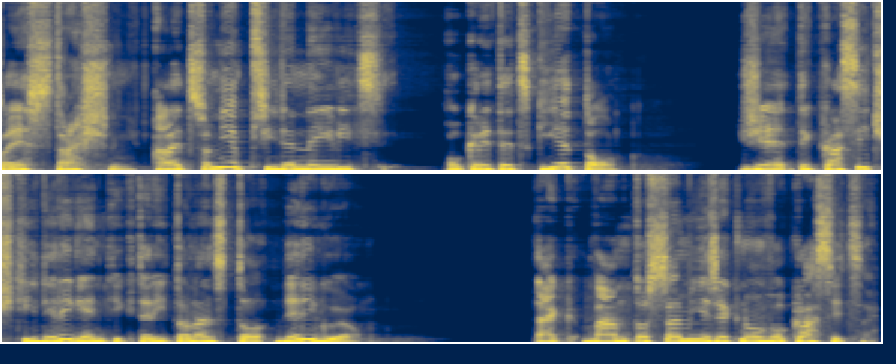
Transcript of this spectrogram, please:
to je strašný. Ale co mně přijde nejvíc pokrytecký je to, že ty klasičtí dirigenti, který tohle to dirigujou, tak vám to sami řeknou o klasice.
